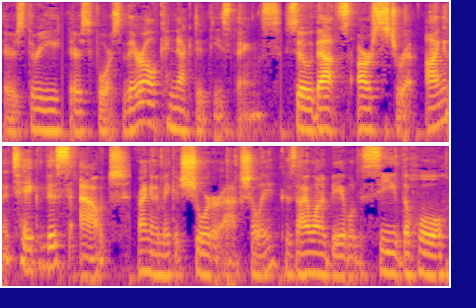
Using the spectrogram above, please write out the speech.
there's three, there's four. So they're all connected, these things. So that's our strip. I'm gonna take this out, I'm gonna make it shorter actually, because I wanna be able to see the whole,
